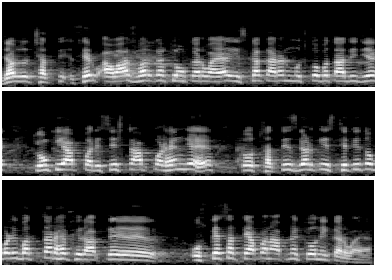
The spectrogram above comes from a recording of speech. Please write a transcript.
जब छत्तीस सिर्फ़ आवास भर का क्यों करवाया? इसका कारण मुझको बता दीजिए, क्योंकि आप परिशिष्ट आप पढ़ेंगे तो छत्तीसगढ़ की स्थिति तो बड़ी बदतर है फिर आपके, उसके सत्यापन आपने क्यों नहीं करवाया?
